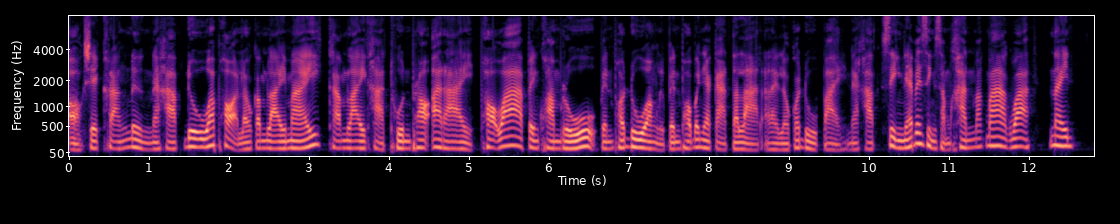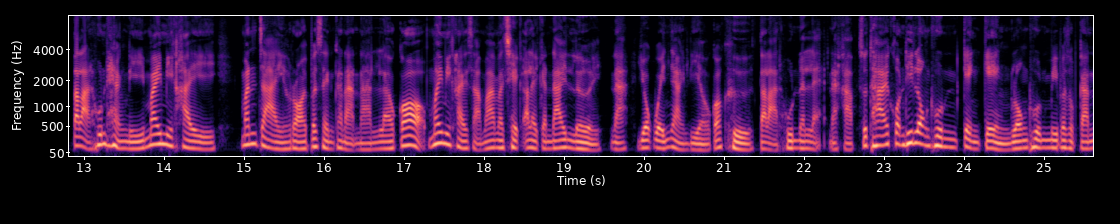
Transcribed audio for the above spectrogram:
ออกเช็คครั้งหนึ่งนะครับดูว่าพอร์ตเรากำไรไหมกำไรขาดทุนเพราะอะไร เพราะว่าเป็นความรู้เป็นเพราะดวง หรือเป็นเพราะบรรยากาศตลาดอะไรเราก็ดูไปนะครับ สิ่งนี้เป็นสิ่งสำคัญมากๆว่าในตลาดหุ้นแห่งนี้ไม่มีใคร มั่นใจร้อยเปอร์เซ็นต์ขนาดนั้น แล้วก็ไม่มีใครสามารถมาเช็คอะไรกันได้เลยนะ ยกเว้นอย่างเดียวก็คือตลาดหุ้นนั่นแหละนะครับ สุดท้ายคนที่ลงทุนเก่งๆ ลงทุนมีประสบการณ์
